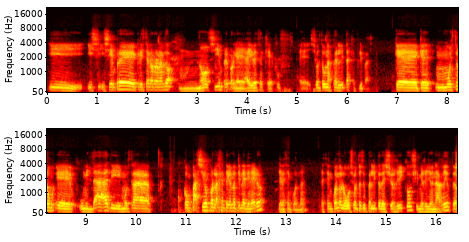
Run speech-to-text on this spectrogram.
Y, y si- y siempre Cristiano Ronaldo, mm, no siempre, porque hay veces que eh, suelta unas perlitas que flipas que, que muestra eh, humildad y muestra compasión por la gente que no tiene dinero, de vez en cuando, ¿eh? De vez en cuando luego suelta sus perlitos de soy rico, soy millonario, pero...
